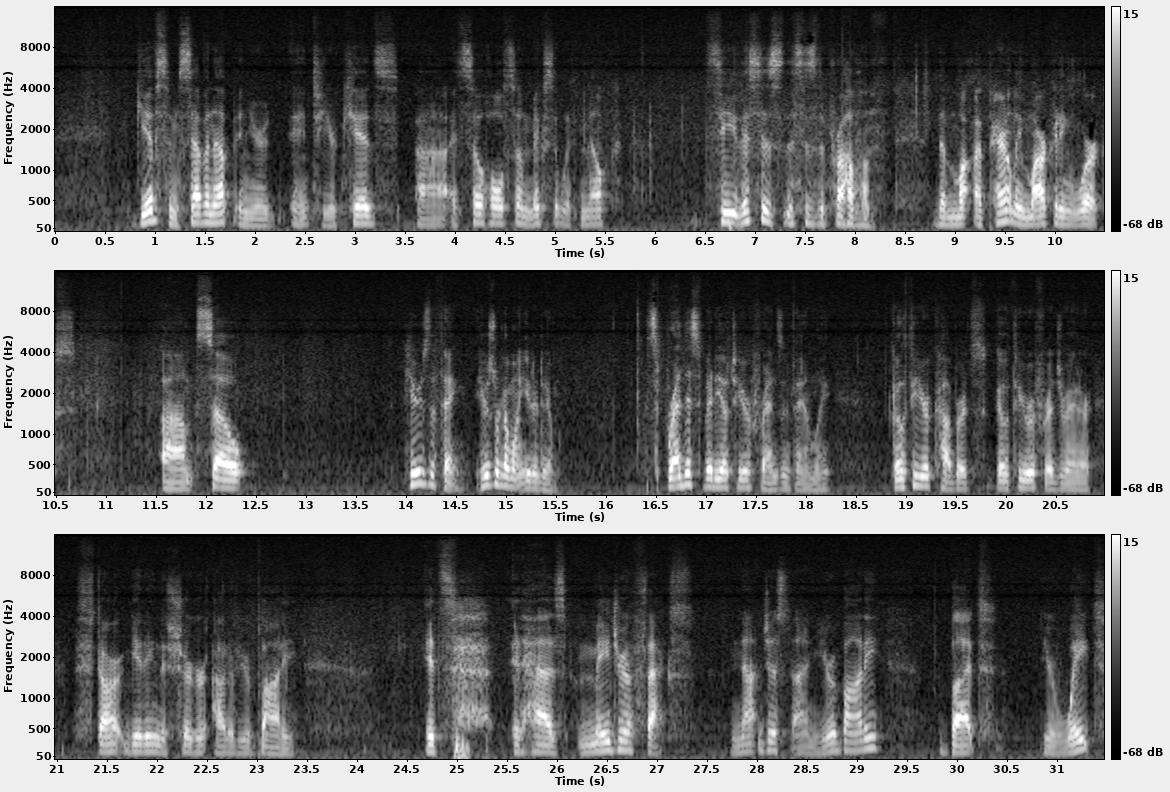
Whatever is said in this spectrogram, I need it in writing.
give some 7-Up in your, in, to your kids. Uh, it's so wholesome. Mix it with milk. See, this is, this is the problem. The, apparently marketing works. Um, so here's the thing. Here's what I want you to do. Spread this video to your friends and family. Go through your cupboards. Go through your refrigerator. Start getting the sugar out of your body. It's, it has major effects, not just on your body, but your weight,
